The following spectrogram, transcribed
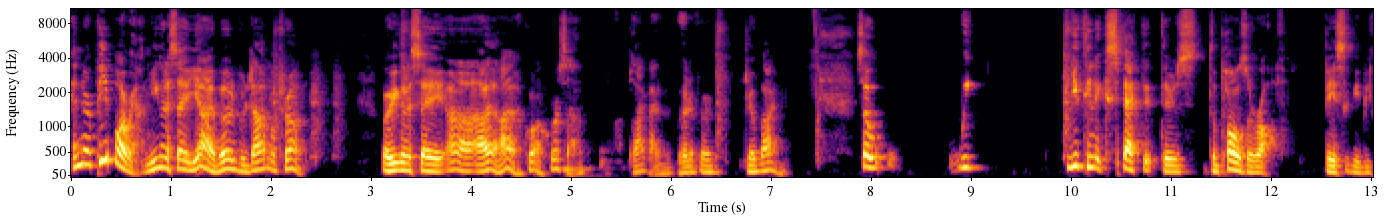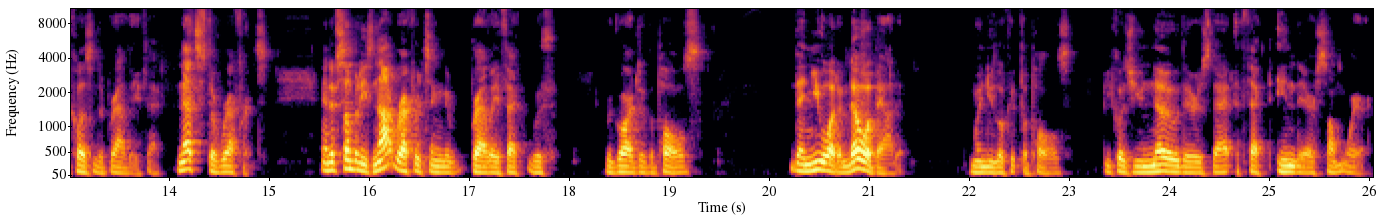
And there are people around. You're going to say, Yeah, I voted for Donald Trump. Or are you're going to say, uh, I, I, Of course, I'm black. I voted for Joe Biden. So we, you can expect that there's the polls are off, basically because of the Bradley effect. And that's the reference. And if somebody's not referencing the Bradley effect with regard to the polls, then you ought to know about it when you look at the polls because you know there's that effect in there somewhere.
